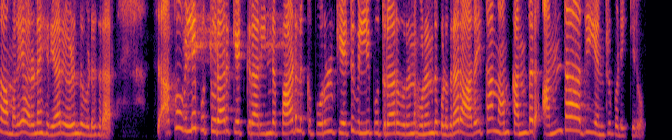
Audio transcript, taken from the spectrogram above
பேசாமலே அருணகிரியார் எழுந்து விடுகிறார். அப்போ வில்லிபுத்தூரார் கேட்கிறார் இந்த பாடலுக்கு பொருள் கேட்டு வில்லிபுத்தூரார் உணர்ந்து கொள்கிறார் அதைத்தான் நாம் கந்தர் அந்தாதி என்று படிக்கிறோம்.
